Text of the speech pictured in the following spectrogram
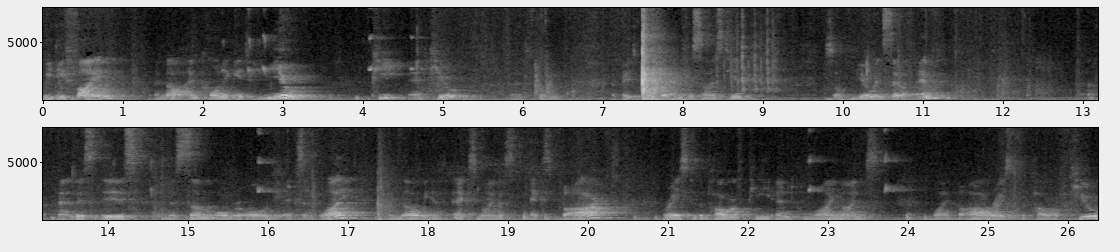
we define, and now I'm calling it mu p and q. That's probably a bit overemphasized here. So mu instead of m. And this is the sum over all the x and y. And now we have x minus x bar raised to the power of p and y minus y bar raised to the power of q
